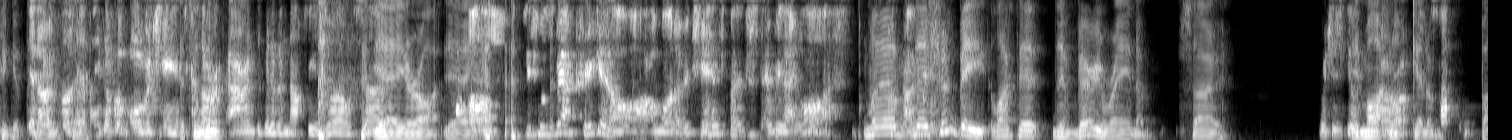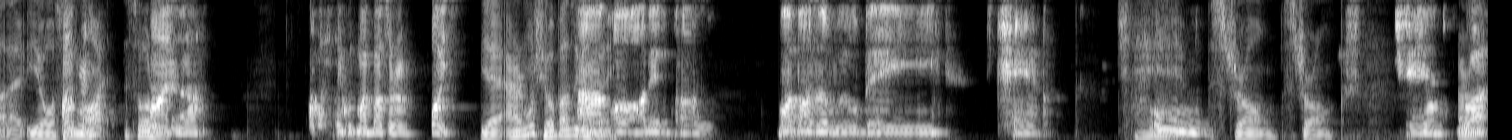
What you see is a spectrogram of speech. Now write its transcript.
think it You know, look, so. it means I've got more of a chance because little- Aaron's a bit of a nuffy as well. So yeah, you're right. Yeah. Yeah. if it was about cricket, I, I might have a chance, but just everyday life. well, no there clue. should be like they're they're very random. So, which is good. You might not Alright. get 'em. So, but they, you also Okay. might sort of. uh, I'm gonna stick with my buzzer of boys. Yeah, Aaron, what's your buzzer gonna Um, be? oh, I need a buzzer. My buzzer will be champ. Champ. Ooh. Strong, strong. All right.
